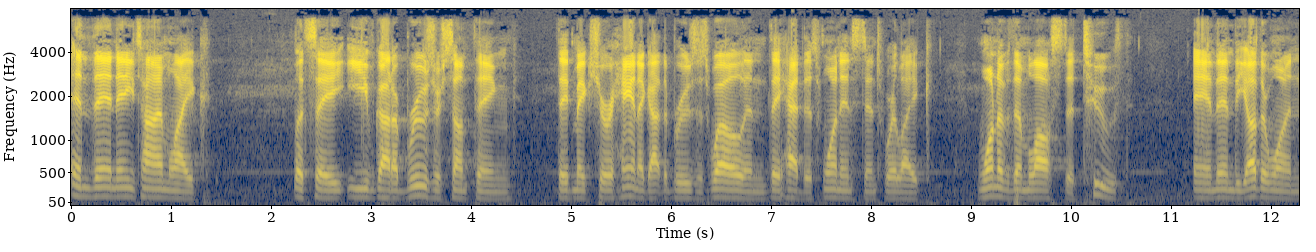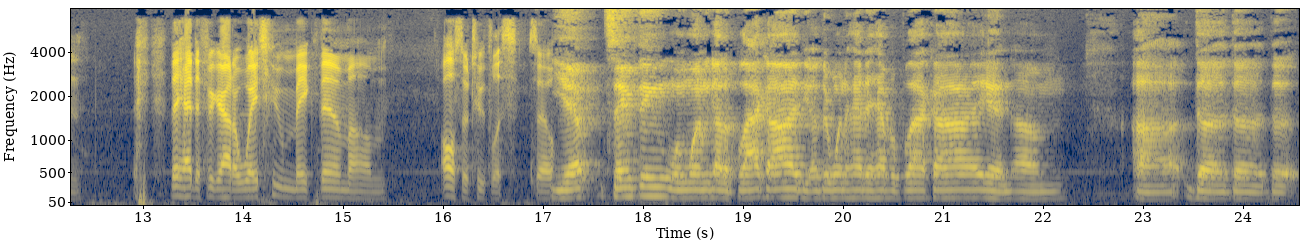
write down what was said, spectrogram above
And then anytime like let's say Eve got a bruise or something, they'd make sure Hannah got the bruise as well. And they had this one instance where like one of them lost a tooth, and then the other one they had to figure out a way to make them um, also toothless. So Yep, same thing. When one got a black eye, the other one had to have a black eye, and um, uh, the the the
